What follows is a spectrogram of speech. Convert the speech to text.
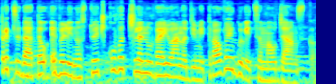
председател Евелина Стоичкова, членове Йоанна Димитрова и Горица Малджанска.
